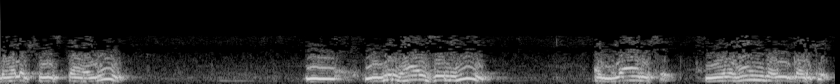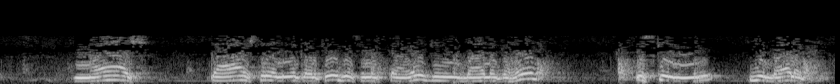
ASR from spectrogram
बालक समझता है ना मधुर भाव से नहीं, अज्ञान से मोहान हो करके, नाश का आश्रय लेकर के जो समझता है कि ये बालक है, उसके लिए ये बालक है।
